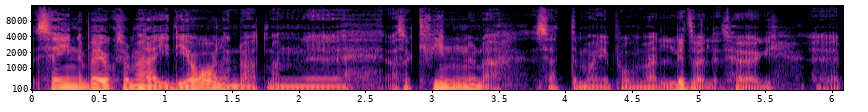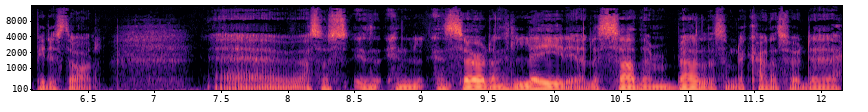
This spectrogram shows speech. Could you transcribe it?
så innebär ju också de här idealen då att man, eh, alltså kvinnorna sätter man ju på en väldigt, väldigt hög eh, piedestal. alltså en, en Southern Lady eller Southern Belle som det kallas för, det,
